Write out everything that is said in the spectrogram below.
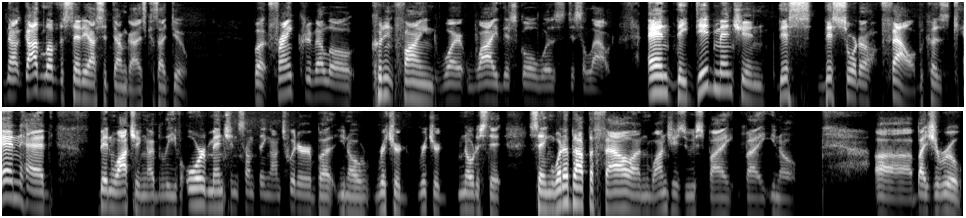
Now, God love the steady I sit down guys because I do, but Frank Crivello couldn't find why why this goal was disallowed, and they did mention this this sort of foul because Ken had been watching, I believe, or mentioned something on Twitter, but you know Richard Richard noticed it, saying, "What about the foul on Juan Jesus by by you know uh by Giroud?"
